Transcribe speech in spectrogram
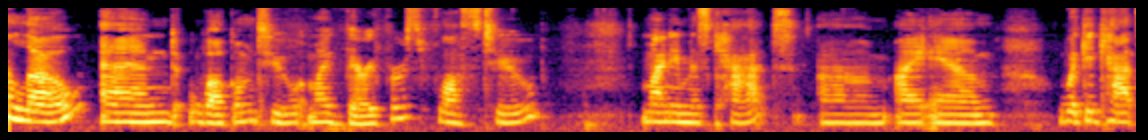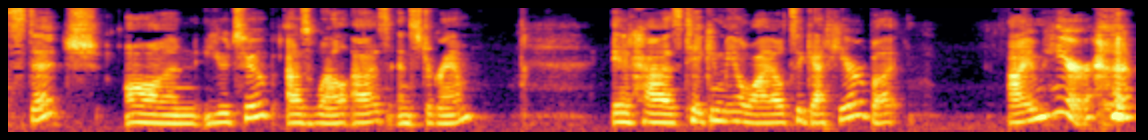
Hello and welcome to my very first floss tube. My name is Kat. Um, I am Wicked Kat Stitch on YouTube as well as Instagram. It has taken me a while to get here, but I am here.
